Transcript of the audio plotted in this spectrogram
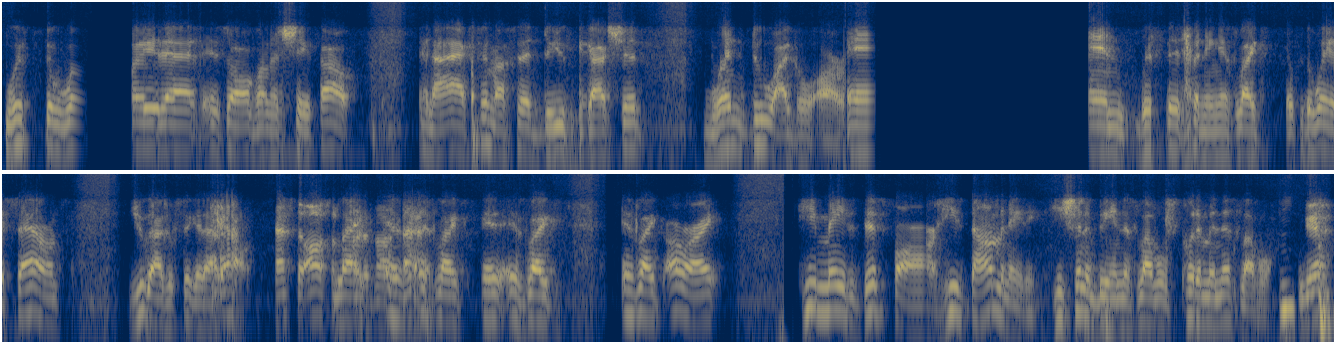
with the way that it's all going to shape out, and I asked him, I said, "Do you think I should? When do I go R?" And, and with this happening, it's like the way it sounds, you guys will figure that Yeah, out. that's the awesome Like part about it's, that. it's like it's like it's like all right, he made it this far. He's dominating. He shouldn't be in this level. Put him in this level. Mm-hmm. yeah,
